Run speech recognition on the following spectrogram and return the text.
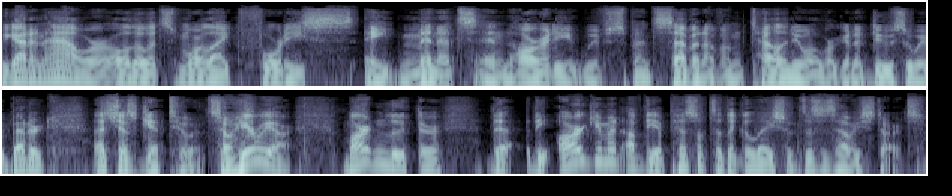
We got an hour, although it's more like 48 minutes, and already we've spent seven of them telling you what we're going to do. So we better, let's just get to it. So here we are. Martin Luther, the, the argument of the epistle to the Galatians. This is how he starts.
